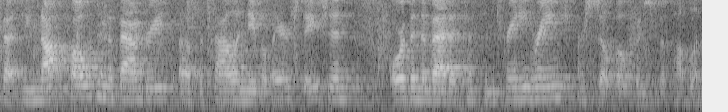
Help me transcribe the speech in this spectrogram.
that do not fall within the boundaries of the Fallon Naval Air Station or the Nevada Test and Training Range are still open to the public.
